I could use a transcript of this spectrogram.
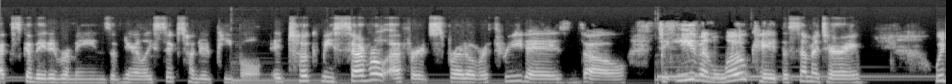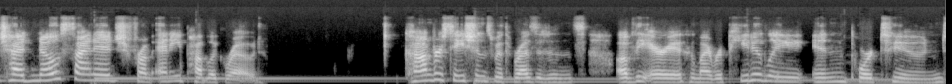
excavated remains of nearly 600 people. It took me several efforts spread over three days, though, to even locate the cemetery, which had no signage from any public road. Conversations with residents of the area, whom I repeatedly importuned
